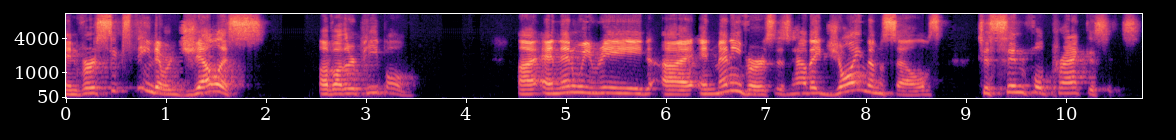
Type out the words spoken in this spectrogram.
in verse 16, they were jealous of other people. Uh, and then we read uh, in many verses how they join themselves to sinful practices.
